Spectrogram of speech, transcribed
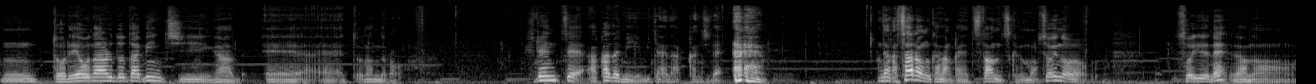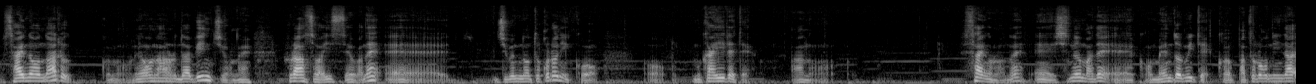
うんとレオナルド・ダ・ヴィンチがえー、っとなんだろうフィレンツェ・アカデミーみたいな感じでだからサロンかなんかやってたんですけどもそういうのそういうねあの才能のあるこのレオナルド・ダ・ヴィンチをねフランスは一世はね、えー、自分のところにこう迎え入れてあの最後のね、えー、死ぬまで、えー、こう面倒見てこうパトロンにな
